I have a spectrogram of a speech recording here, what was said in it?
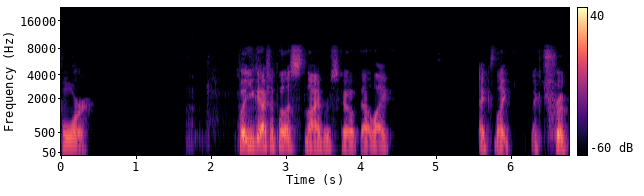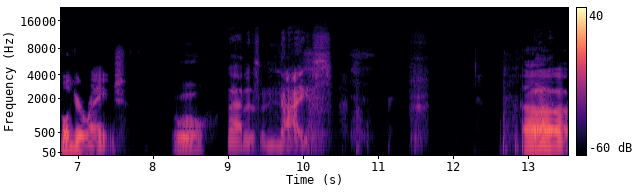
4. But you could actually put a sniper scope that like ex like like tripled your range. Ooh, that is nice. Uh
